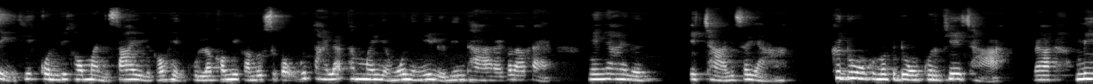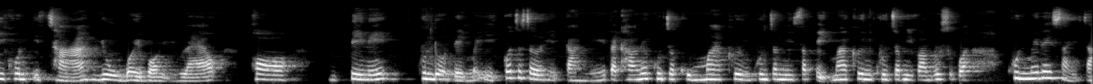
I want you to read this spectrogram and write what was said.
สิ่งที่คนที่เขาหมั่นไส้หรือเขาเห็นคุณแล้วเขามีความรู้สึกว่าอุ้ยตายแล้วทำไมอย่างงู้นอย่างนี้หรือนินทาอะไรก็แล้วแต่ง่าย ๆ เลย อิจฉาริษยา คือดวงคุณมันเป็นดวงคนขี้ฉา นะคะมีคนอิจฉาอยู่บ่อยๆ อยู่แล้ว พอปีนี้คุณโดดเด่นมาอีกก็จะเจอเหตุการณ์นี้ แต่คราวนี้คุณจะคุ้มมากขึ้น คุณจะมีสติมากขึ้น คุณจะมีความรู้สึกว่าคุณไม่ได้ใส่ใจ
